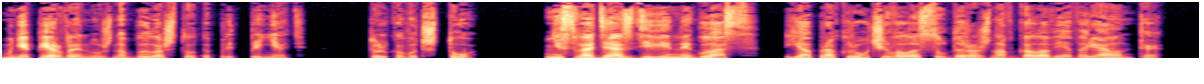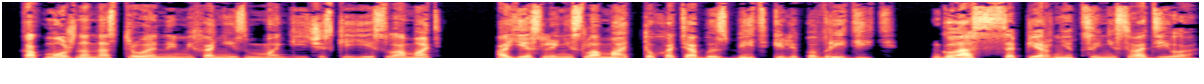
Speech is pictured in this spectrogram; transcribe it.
Мне первое нужно было что-то предпринять. Только вот что? Не сводя с Дивины глаз, я прокручивала судорожно в голове варианты, как можно настроенный механизм магически ей сломать, а если не сломать, то хотя бы сбить или повредить. Глаз соперницы не сводила.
